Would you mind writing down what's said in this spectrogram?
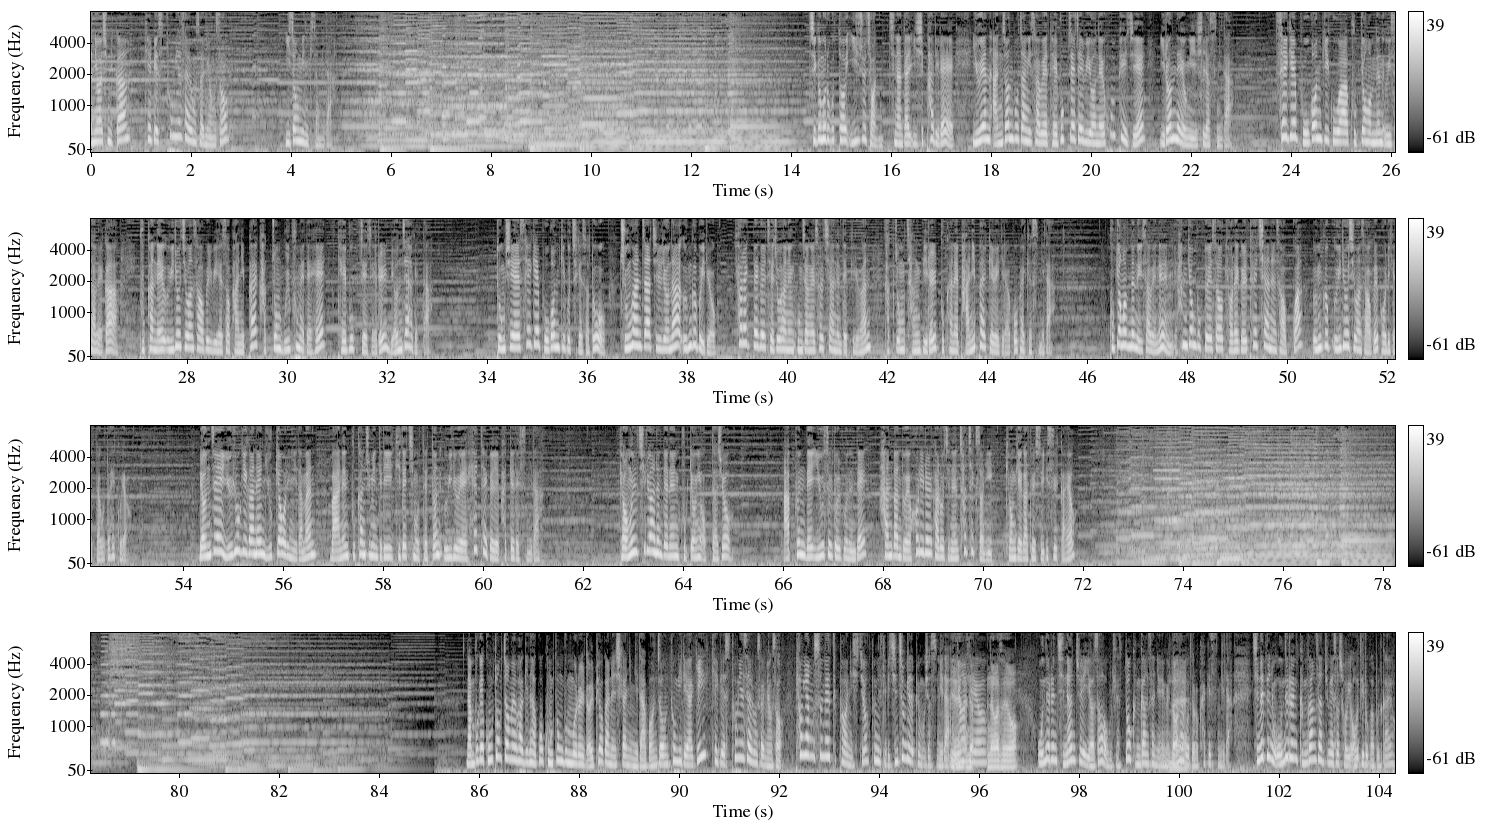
안녕하십니까? KBS 통일 사용 설명서 이정민 기자입니다. 지금으로부터 2주 전 지난달 28일에 유엔 안전보장이사회 대북제재위원회 홈페이지에 이런 내용이 실렸습니다. 세계 보건기구와 국경 없는 의사회가 북한 내 의료 지원 사업을 위해서 반입할 각종 물품에 대해 대북 제재를 면제하겠다. 동시에 세계보건기구 측에서도 중환자 진료나 응급의료, 혈액백을 제조하는 공장을 설치하는 데 필요한 각종 장비를 북한에 반입할 계획이라고 밝혔습니다. 국경 없는 의사회는 함경북도에서 결핵을 퇴치하는 사업과 응급의료 지원 사업을 벌이겠다고도 했고요. 면제 유효 기간은 6개월입니다만 많은 북한 주민들이 기대치 못했던 의료의 혜택을 받게 됐습니다. 병을 치료하는 데는 국경이 없다죠. 아픈 내 이웃을 돌보는데 한반도의 허리를 가로지는 철책선이 경계가 될 수 있을까요? 남북의 공통점을 확인하고 공통분모를 넓혀가는 시간입니다. 먼저 온 통일 이야기 KBS 통일 사용 설명서 평양 순회 특파원이시죠? 통일TV 진청기 대표 모셨습니다. 예, 안녕하세요. 안녕, 하세요 오늘은 지난주에 이어서 우리가 또 금강산 여행을 네. 떠나보도록 하겠습니다. 진 대표님 오늘은 금강산 중에서 저희 어디로 가볼까요?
